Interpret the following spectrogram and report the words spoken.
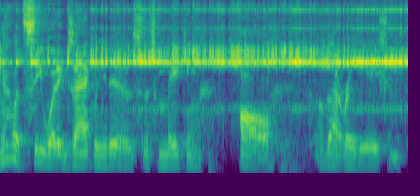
Now let's see what exactly it is that's making all of that radiation.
